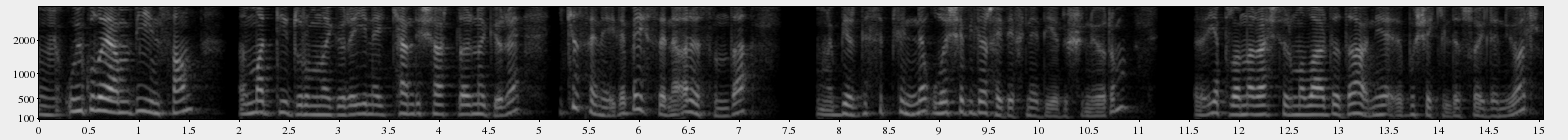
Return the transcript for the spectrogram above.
ımm, uygulayan bir insan, eee, maddi durumuna göre, yine kendi şartlarına göre 2 sene ile 5 sene arasında, ımm, bir disiplinle ulaşabilir hedefine diye düşünüyorum. Eee, yapılan araştırmalarda da, hani, bu şekilde söyleniyor.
